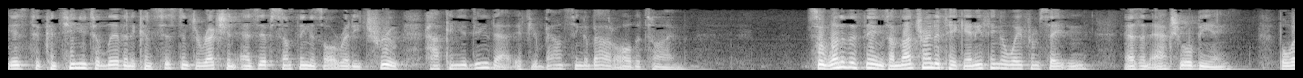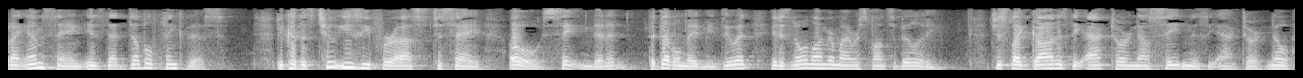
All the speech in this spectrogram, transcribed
is to continue to live in a consistent direction as if something is already true. How can you do that if you're bouncing about all the time? So, one of the things, I'm not trying to take anything away from Satan as an actual being, but what I am saying is that double think this. Because it's too easy for us to say, oh, Satan did it. The devil made me do it. It is no longer my responsibility. Just like God is the actor, now Satan is the actor. No,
